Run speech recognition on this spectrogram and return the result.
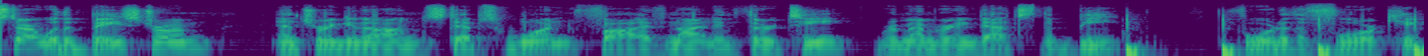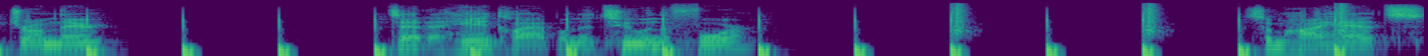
start with a bass drum, entering it on steps 1, 5, 9, and 13, remembering that's the beat. Four to the floor kick drum there. Let's add a hand clap on the two and the four. Some hi-hats.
